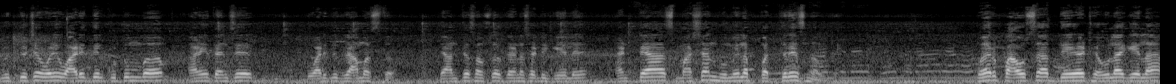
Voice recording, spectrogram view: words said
मृत्यूच्या वेळी वाडीतील कुटुंब आणि त्यांचे वाडीतील ग्रामस्थ ते अंत्यसंस्कार करण्यासाठी गेले आणि त्या स्मशानभूमीला पत्रेच नव्हते. भर पावसात देह ठेवला गेला.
